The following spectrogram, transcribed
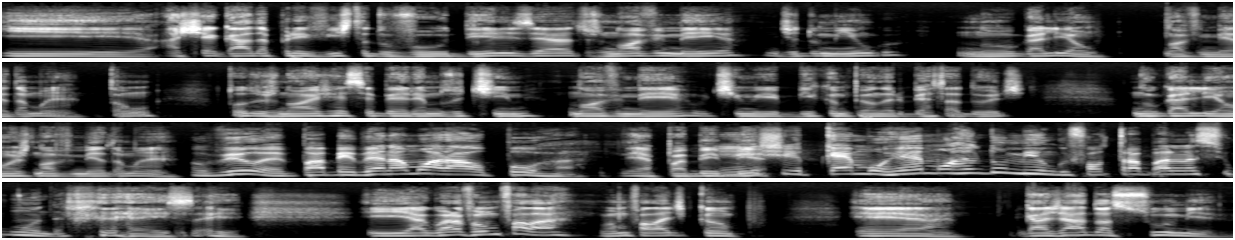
E a chegada prevista do voo deles é às nove e meia de domingo no Galeão, nove e meia da manhã. Então, todos nós receberemos o time, nove e meia, o time bicampeão da Libertadores, no Galeão às nove e meia da manhã. Ouviu? É pra beber na moral, porra. É, pra beber... Enche, quer morrer, morre no domingo e falta trabalho na segunda. é, isso aí. E agora vamos falar, vamos falar de campo. É, Gajardo assume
